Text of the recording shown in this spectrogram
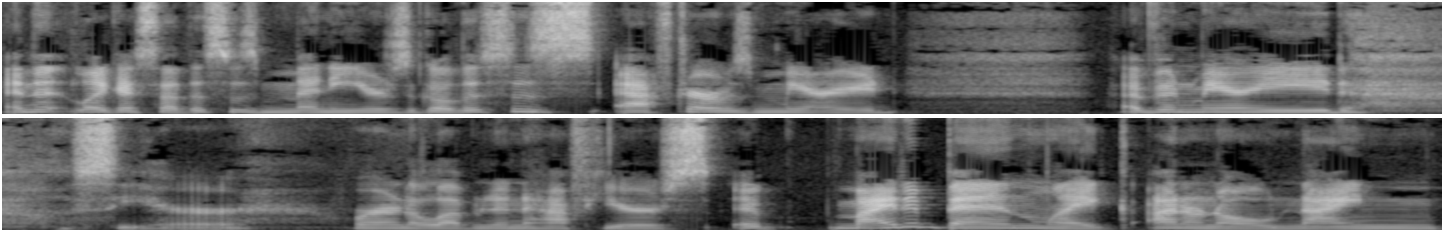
And it, like I said, this was many years ago. This is after I was married. I've been married. Let's see here. We're in 11 and a half years. It might have been like I don't know nine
